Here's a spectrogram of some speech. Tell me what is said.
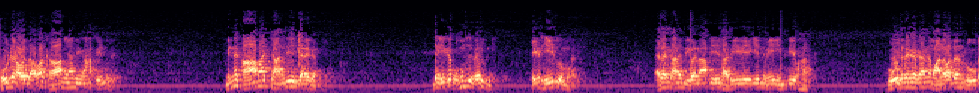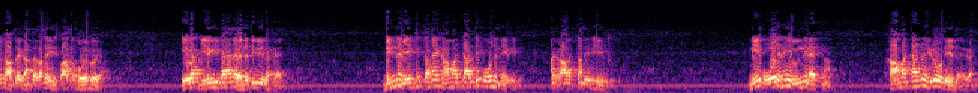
උඩ කවදාවත් කාමයන්ගෙන් අහක වෙන්නේ මෙන්න කාම ඡන්දේ දැනගන්න. දැන් ඒක කොහොමද වෙන්නේ? ඒකට හේතුව මොකක්ද? අර කන දිවනාසයේ ශරීරයේ කියන මේ ඉන්ද්‍රිය පහ. ගෝඨක ගන්න මනවදන රූප ශබ්ද ගන්ධ රස ස්පර්ශ හොය හොය. ඒවා ගිල ගිල යන වැඩ පිළිවිලක් ඇති. මෙන්න මේකෙන් තමයි කාමච්ඡන්දේ පෝෂණය වෙන්නේ. අර කාමච්ඡන්දේ හේතු. මේ පෝෂණය දුන්නේ නැත්නම් කාමච්ඡන්ද නිරෝධය දැනගන්න.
